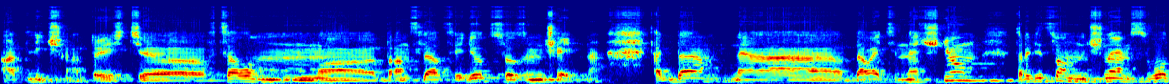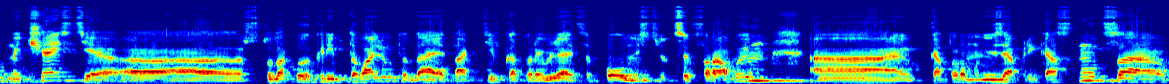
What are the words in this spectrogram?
Отлично. То есть э, в целом э, трансляция идет, все замечательно. Тогда э, давайте начнем. Традиционно начинаем с вводной части. Что такое криптовалюта? Да, это актив, который является полностью цифровым, к которому нельзя прикоснуться.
